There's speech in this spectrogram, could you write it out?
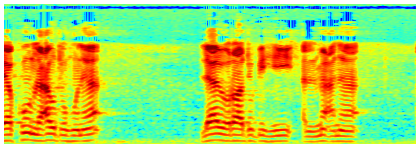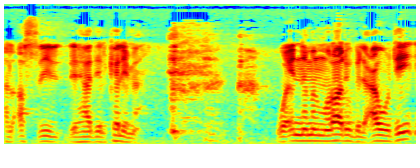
فيكون العود هنا لا يراد به المعنى الأصلي لهذه الكلمة وإنما المراد بالعود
